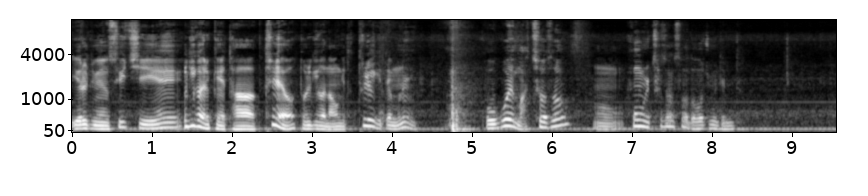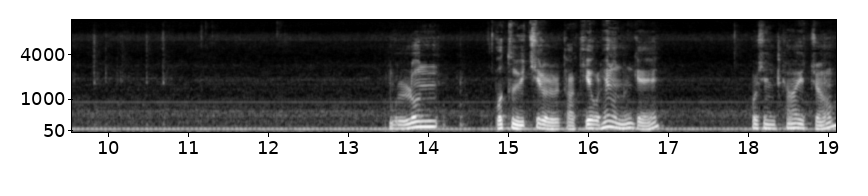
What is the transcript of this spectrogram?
예를 들면 스위치에 돌기가 이렇게 다 틀려요. 돌기가 나온 게 다 틀리기 때문에 그거에 맞춰서 어, 홈을 찾아서 넣어주면 됩니다. 물론 버튼 위치를 다 기억을 해 놓는 게 훨씬 편하겠죠?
